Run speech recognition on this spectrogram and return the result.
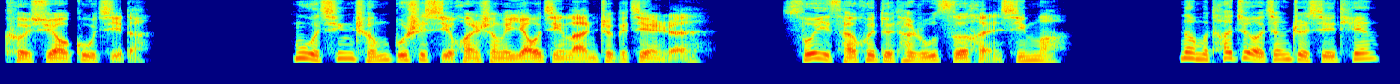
可需要顾忌的？莫倾城不是喜欢上了姚锦兰这个贱人？所以才会对他如此狠心吗？那么他就要将这些天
